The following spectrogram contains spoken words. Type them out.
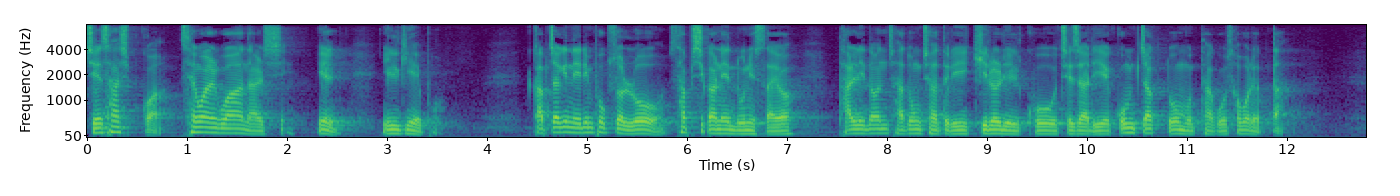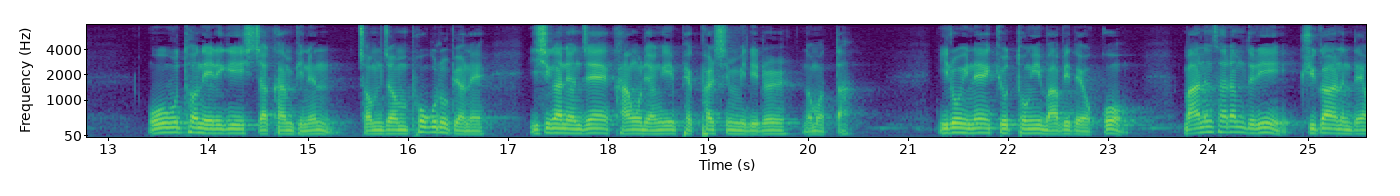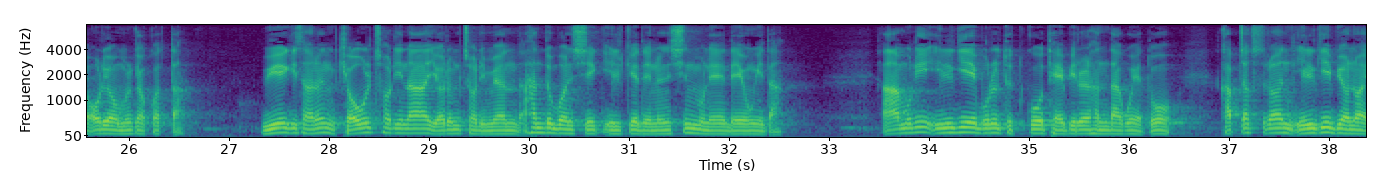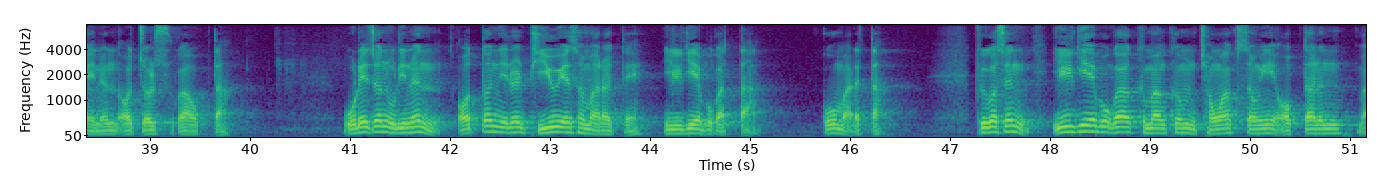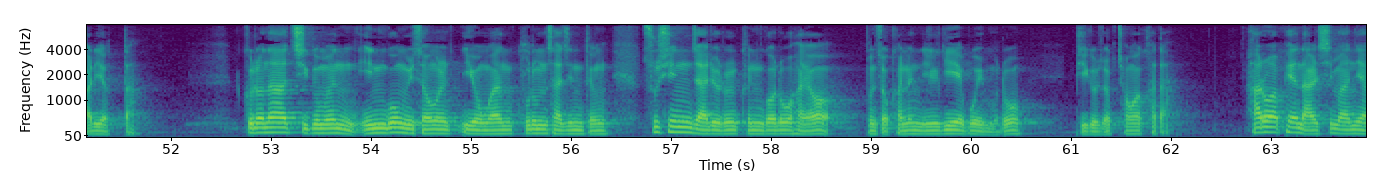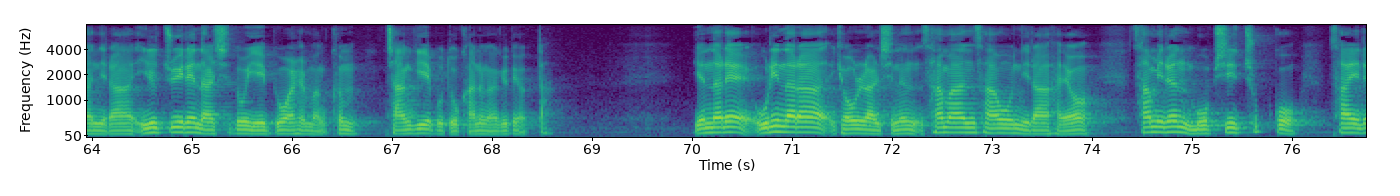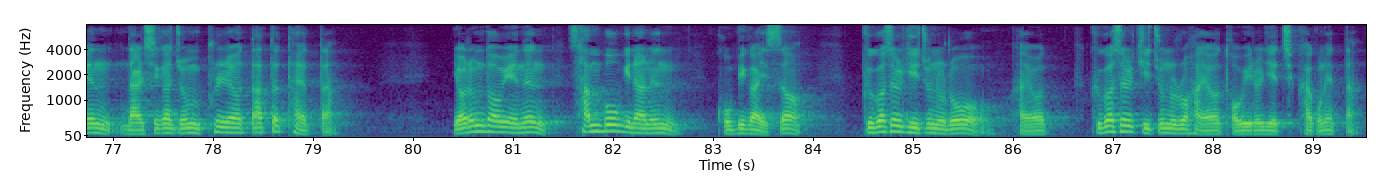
제40과 생활과 날씨 1. 일기예보 갑자기 내린 폭설로 삽시간에 눈이 쌓여 달리던 자동차들이 길을 잃고 제자리에 꼼짝도 못하고 서버렸다. 오후부터 내리기 시작한 비는 점점 폭우로 변해 이 시간 현재 강우량이 180mm를 넘었다. 이로 인해 교통이 마비되었고 많은 사람들이 귀가하는데 어려움을 겪었다. 위의 기사는 겨울철이나 여름철이면 한두 번씩 읽게 되는 신문의 내용이다. 아무리 일기예보를 듣고 대비를 한다고 해도 갑작스런 일기 변화에는 어쩔 수가 없다. 오래전 우리는 어떤 일을 비유해서 말할 때 일기예보 같다고 말했다. 그것은 일기예보가 그만큼 정확성이 없다는 말이었다. 그러나 지금은 인공위성을 이용한 구름 사진 등 수신 자료를 근거로 하여 분석하는 일기예보이므로 비교적 정확하다. 하루 앞의 날씨만이 아니라 일주일의 날씨도 예보할 만큼 장기예보도 가능하게 되었다. 옛날에 우리나라 겨울 날씨는 사만사온이라 하여 3일은 몹시 춥고 4일은 날씨가 좀 풀려 따뜻하였다. 여름 더위에는 삼복이라는 고비가 있어 그것을 기준으로 하여 그것을 기준으로 하여 더위를 예측하곤 했다.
